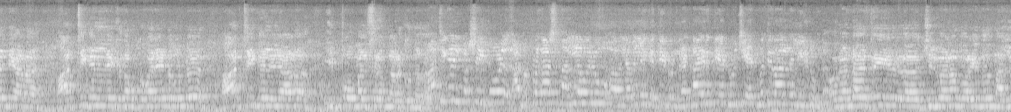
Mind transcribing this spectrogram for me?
തന്നെയാണ്. ആറ്റിങ്ങലിലേക്ക് നമുക്ക് വരേണ്ടതുണ്ട്. ആറ്റിങ്ങലിലാണ് ഇപ്പോൾ മത്സരം നടക്കുന്നത്. ആറ്റിങ്ങൽ പക്ഷേ ഇപ്പോൾ അടൂർ പ്രകാശ് നല്ല ഒരു ആ, ലെവലിലേക്ക് എത്തിയിട്ടുണ്ട്. രണ്ടായിരത്തി എണ്ണൂറ്റി എൺപത്തിനാലിന് ലീഡുണ്ട് രണ്ടായിരത്തി ചില്ലുവാനം എന്ന് പറയുന്നത് നല്ല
